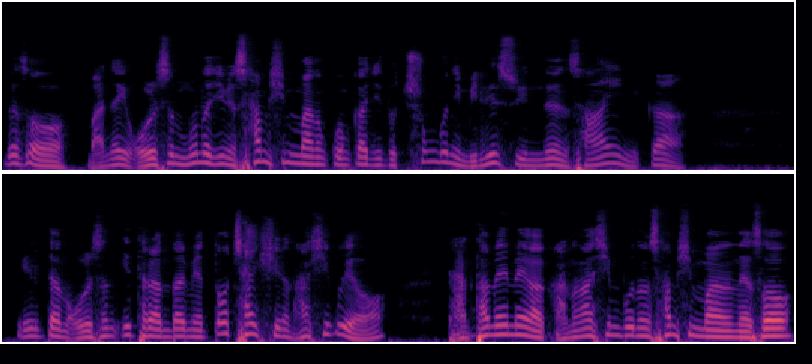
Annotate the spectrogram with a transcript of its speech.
그래서 만약에 월선 무너지면 30만원권까지도 충분히 밀릴 수 있는 상황이니까 일단 월선 이탈한 다음에 또 차익 실현 하시고요. 단타 매매가 가능하신 분은 30만원에서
